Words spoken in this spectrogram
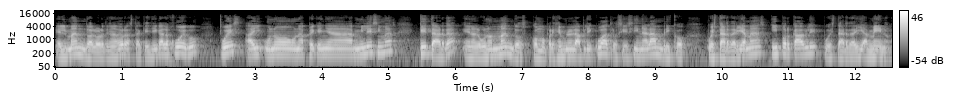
el mando al ordenador hasta que llega al juego, pues hay uno, unas pequeñas milésimas que tarda en algunos mandos, como por ejemplo en la Play 4, si es inalámbrico, pues tardaría más y por cable, pues tardaría menos.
